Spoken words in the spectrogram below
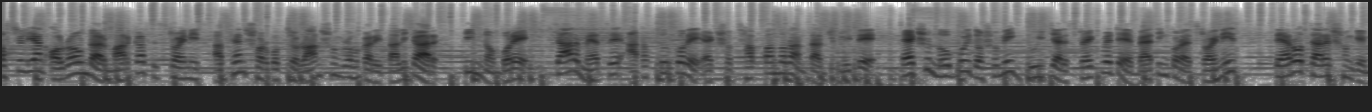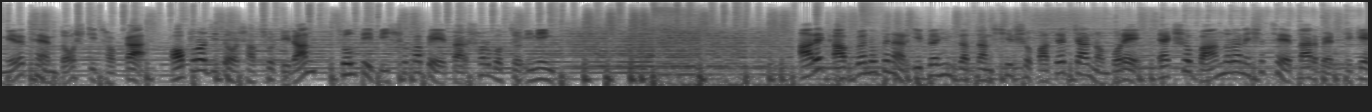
অস্ট্রেলিয়ান অলরাউন্ডার মার্কাস স্টয়নিস আছেন সর্বোচ্চ রান সংগ্রহকারী তালিকার তিন নম্বরে। চার ম্যাচে আটাত্তর করে একশো ছাপ্পান্ন রান তার ঝুলিতে। একশো নব্বই দশমিক দুই চার স্ট্রাইক রেটে ব্যাটিং করা স্টয়নিস তেরো চারের সঙ্গে মেরেছেন দশটি ছক্কা। অপরাজিত সাতষট্টি রান, চলতি বিশ্বকাপে তার সর্বোচ্চ ইনিংস আরেক আফগান ওপেনার ইব্রাহিম জাদরান শীর্ষ পাঁচের চার নম্বরে একশো বান্ন রান এসেছে তার ব্যাট থেকে।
